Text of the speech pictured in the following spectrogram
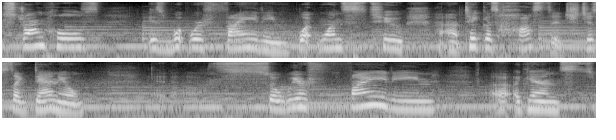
strongholds is what we're fighting what wants to uh, take us hostage just like Daniel so we're fighting uh, against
